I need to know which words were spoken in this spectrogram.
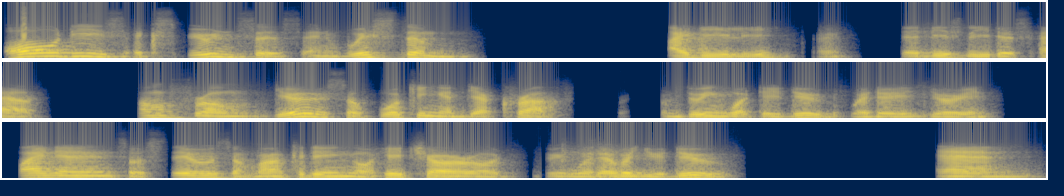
All these experiences and wisdom, ideally, right, that these leaders have, come from years of working at their craft, from doing what they do, whether you're in finance or sales or marketing or HR or doing whatever you do. And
